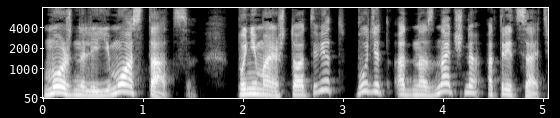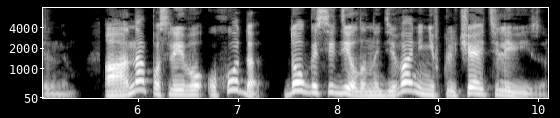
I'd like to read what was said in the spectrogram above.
можно ли ему остаться, понимая, что ответ будет однозначно отрицательным. А она после его ухода долго сидела на диване, не включая телевизор,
